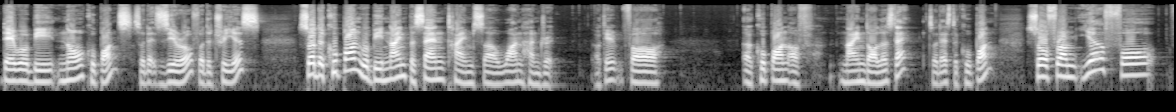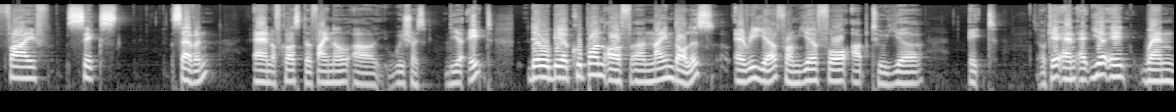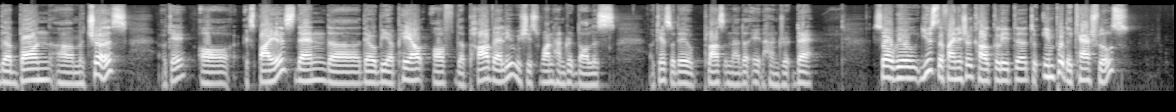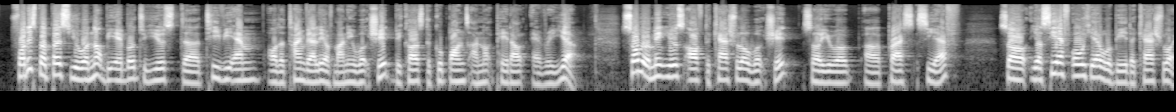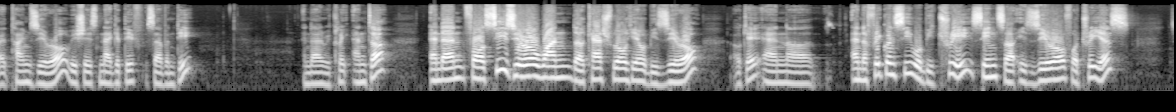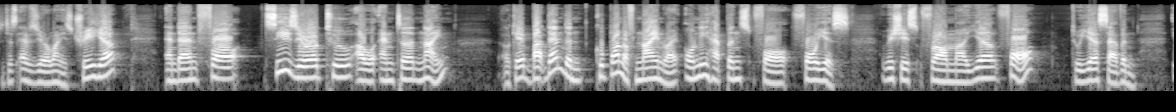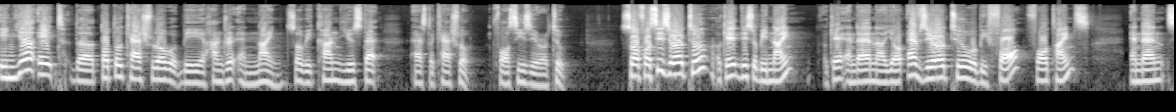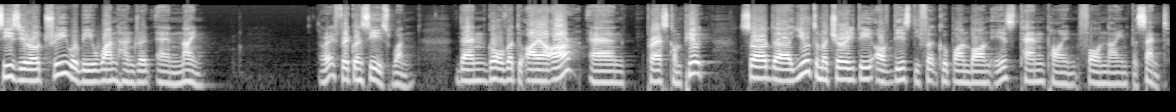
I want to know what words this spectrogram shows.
there will be no coupons. So that's zero for the three years. So the coupon will be 9% times uh, 100, okay, for a coupon of $9 there. So that's the coupon. So from year 4, 5, 6, 7, and of course the final, uh, which was year 8, there will be a coupon of uh, $9 every year from year 4 up to year 8. Okay, and at year 8, when the bond uh, matures, okay, or expires, then the there will be a payout of the par value, which is $100. Okay, so they will plus another 800 there. So we'll use the financial calculator to input the cash flows. For this purpose, you will not be able to use the TVM or the time value of money worksheet because the coupons are not paid out every year. So we'll make use of the cash flow worksheet. So you will uh, press CF. So your CF0 here will be the cash flow at time zero, which is negative 70 and then we click enter and then for C01 the cash flow here will be 0 okay? And uh, and the frequency will be 3 since uh, it's 0 for 3 years. So just F01 is 3 here. And then for C02 I will enter 9 okay? But then the coupon of 9 right only happens for 4 years which is from uh, year 4 to year 7 in year 8, the total cash flow would be 109, so we can't use that as the cash flow for C02. So for C02, okay, this will be 9, okay, and then uh, your F02 will be 4, 4 times, and then C03 will be 109. Alright, frequency is 1. Then go over to IRR and press compute. So the yield to maturity of this deferred coupon bond is 10.49%.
